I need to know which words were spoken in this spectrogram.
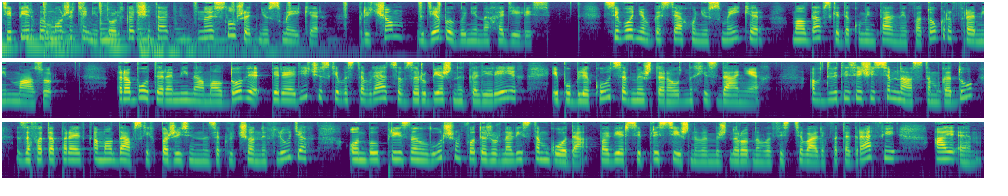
Теперь вы можете не только читать, но и слушать «NewsMaker», причем где бы вы ни находились. Сегодня в гостях у «NewsMaker» молдавский документальный фотограф Рамин Мазур – Работы Рамина о Молдове периодически выставляются в зарубежных галереях и публикуются в международных изданиях. А в 2017 году за фотопроект о молдавских пожизненно заключенных людях он был признан лучшим фотожурналистом года по версии престижного международного фестиваля фотографии IM.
